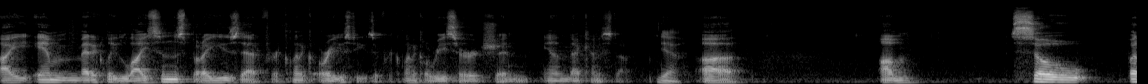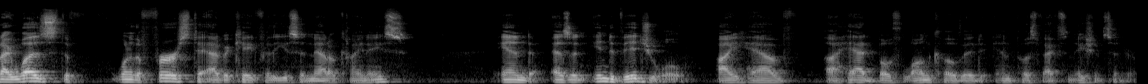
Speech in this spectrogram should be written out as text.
I am medically licensed, but I use that for clinical, or I used to use it for clinical research and and that kind of stuff. yeah, Um. So, but I was the one of the first to advocate for the use of nattokinase, and as an individual, I have uh, had both long COVID and post-vaccination syndrome,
